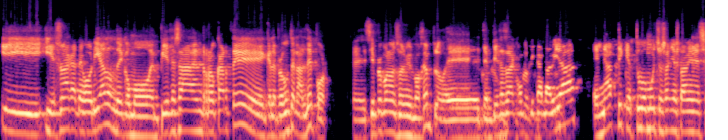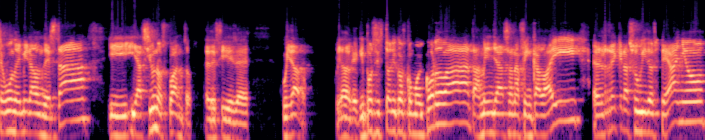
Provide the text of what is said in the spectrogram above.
Y, y es una categoría donde como empieces a enrocarte, eh, que le pregunten al Depor. Eh, siempre ponemos el mismo ejemplo. Eh, te empiezas a complicar la vida. El Nafti, que estuvo muchos años también en segundo y mira dónde está. Y, así unos cuantos. Es decir, eh, cuidado. Cuidado, que equipos históricos como el Córdoba también ya se han afincado ahí. El Recre ha subido este año.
